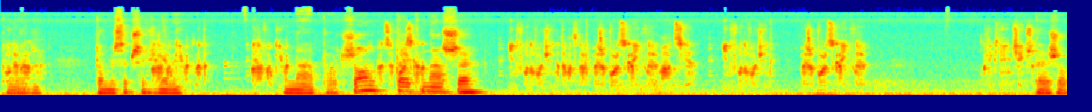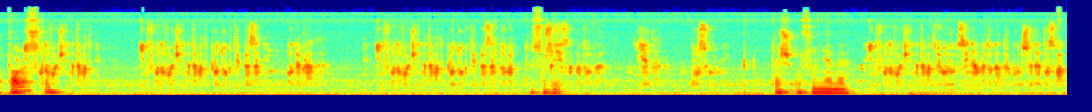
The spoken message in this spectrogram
kolegi. To my sobie przewiniemy na początek nasze. Polska informacje. Polska info. Kliknięcie przed. Polska. na temat. Na temat produkty prezent. Odebrane. Info nowości na temat produkty prezentowane. To sobie- Przycisk gotowy. 1. Usuń. Też usuniemy. Info nowości na temat rewolucyjna metoda druku 3D pozwala.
